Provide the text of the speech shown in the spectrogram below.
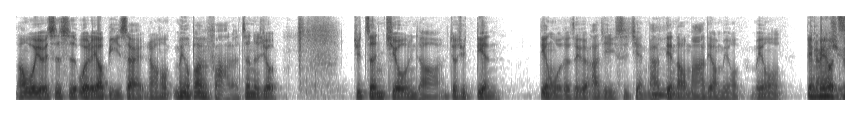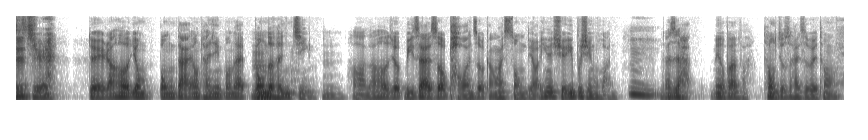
然后我有一次是为了要比赛，然后没有办法了，真的就去针灸，你知道吗？就去电电我的这个阿基里斯腱，把它电到麻掉，没有没有也没有感觉。知觉，对，然后用绷带，用弹性绷带绷得很紧，嗯，好，然后就比赛的时候跑完之后赶快松掉，因为血液不循环，嗯，但是还没有办法，痛就是还是会痛啊。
